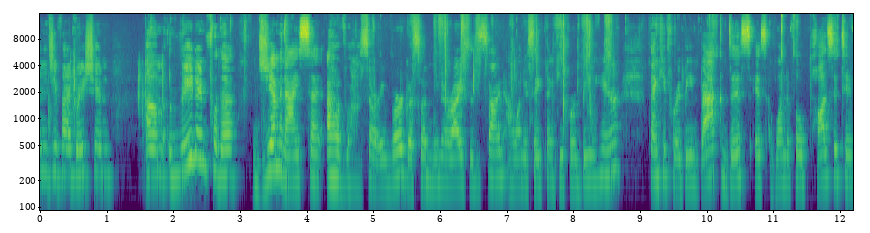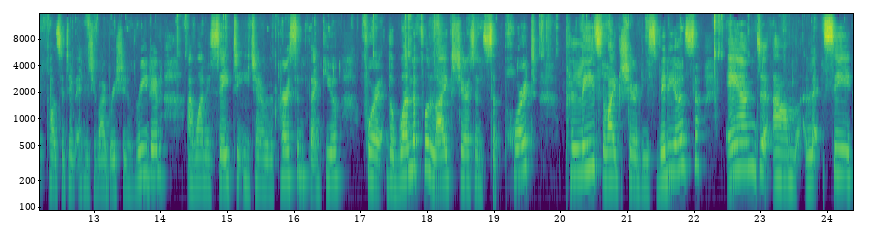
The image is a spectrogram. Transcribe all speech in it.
energy vibration um reading for the gemini sign uh, sorry virgo sun moon rising sign. I want to say thank you for being here. Thank you for being back. This is a wonderful positive positive energy vibration reading. I want to say to each and every person thank you for the wonderful likes shares and support. Please like share these videos and um, let's see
